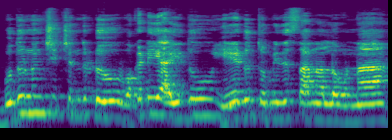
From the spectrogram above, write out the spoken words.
బుధుడు నుంచి చంద్రుడు ఒకటి ఐదు ఏడు తొమ్మిది స్థానాల్లో ఉన్న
